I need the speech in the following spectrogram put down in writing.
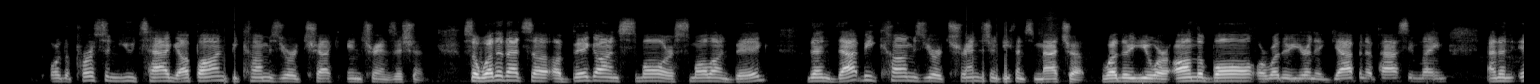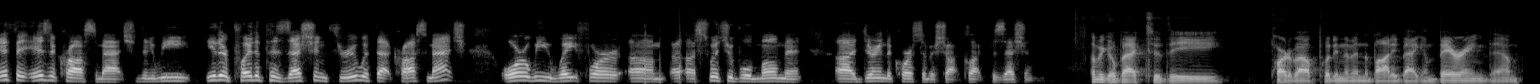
or the person you tag up on becomes your check in transition. So whether that's a, a big on small or small on big, then that becomes your transition defense matchup, whether you are on the ball or whether you're in a gap in a passing lane. And then if it is a cross match, then we either play the possession through with that cross match or we wait for um, a, a, switchable moment uh, during the course of a shot clock possession. Let me go back to the part about putting them in the body bag and burying them.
